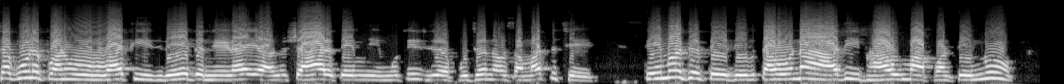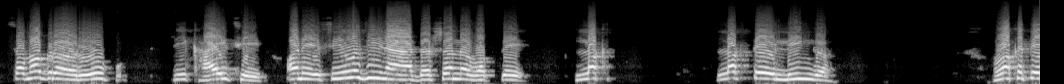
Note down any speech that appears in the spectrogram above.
સગુણપણું હોવાથી વેદ નિર્ણય અનુસાર તેમની મૂર્તિ પૂજનો સમત છે. તેમજ તે દેવતાઓના આદિ ભાવમાં પણ તેમનું સમગ્ર રૂપ દેખાય છે અને શિવજીના દર્શન વખતે લખ, લખતે લિંગ, વખતે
